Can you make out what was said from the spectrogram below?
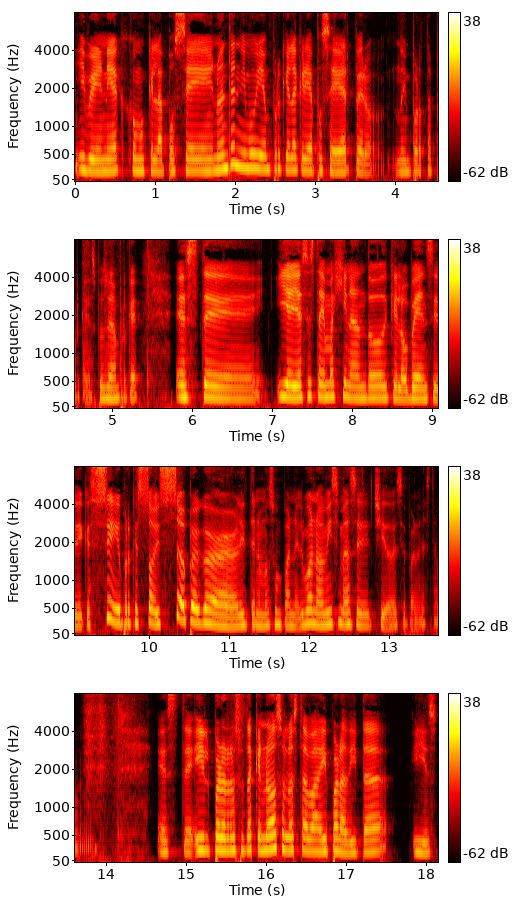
Y Brainiac como que la posee. No entendí muy bien por qué la quería poseer, pero no importa porque después vean por qué. Este. Y ella se está imaginando que lo vence y de que sí, porque soy Supergirl. Y tenemos un panel. Bueno, a mí se me hace chido ese panel, está muy bonito. Este. Y, pero resulta que no, solo estaba ahí paradita. Y es-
